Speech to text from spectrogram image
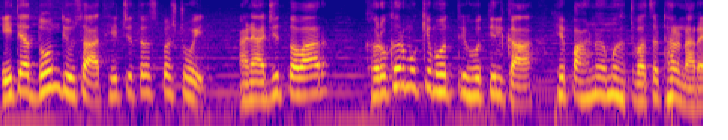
येत्या दोन दिवसात हे चित्र स्पष्ट होईल आणि अजित पवार खरोखर मुख्यमंत्री होतील का हे पाहणं महत्त्वाचं ठरणार आहे.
